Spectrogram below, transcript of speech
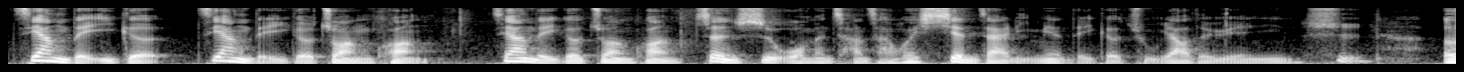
这样的一个这样的一个状况，这样的一个状况，正是我们常常会陷在里面的一个主要的原因。是，而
